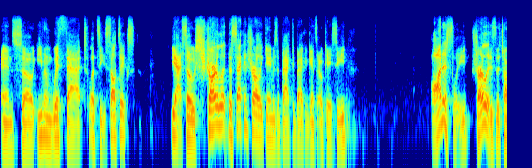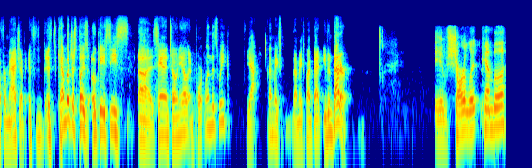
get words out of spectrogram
and so even with that, let's see, Celtics. Yeah, so Charlotte, the second Charlotte game is a back to back against OKC. Honestly, Charlotte is the tougher matchup. If if Kemba just plays OKC, uh, San Antonio, and Portland this week, yeah, that makes that makes my bet even better. if Charlotte Kemba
